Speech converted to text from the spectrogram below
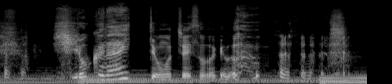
広くない？って思っちゃいそうだけど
